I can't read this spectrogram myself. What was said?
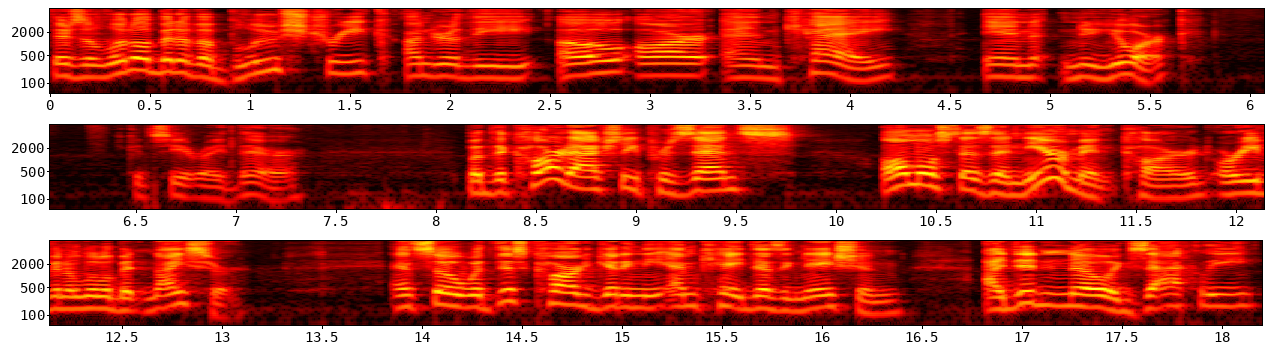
there's a little bit of a blue streak under the O, R, and K in New York. You can see it right there. But the card actually presents almost as a near mint card or even a little bit nicer. And so with this card getting the MK designation, I didn't know exactly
